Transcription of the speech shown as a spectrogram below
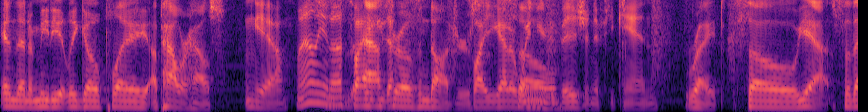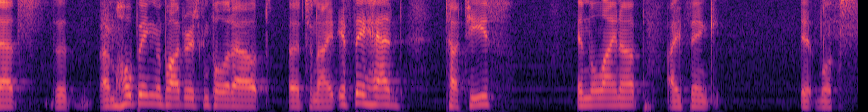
and then immediately go play a powerhouse. Yeah, well, you know that's The why you, Astros that's, and Dodgers. That's why you got to win your division if you can. Right. So yeah. So that's the. I'm hoping the Padres can pull it out uh, tonight. If they had Tatis in the lineup, I think it looks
